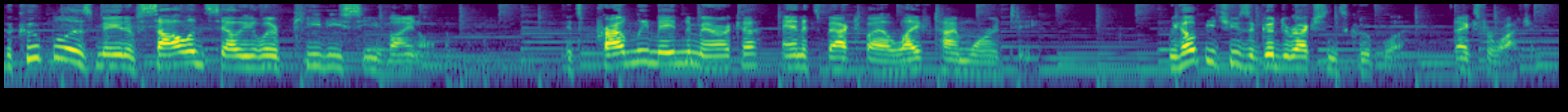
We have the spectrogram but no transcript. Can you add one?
The cupola is made of solid cellular PVC vinyl. It's proudly made in America and it's backed by a lifetime warranty. We hope you choose a Good Directions cupola. Thanks for watching.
